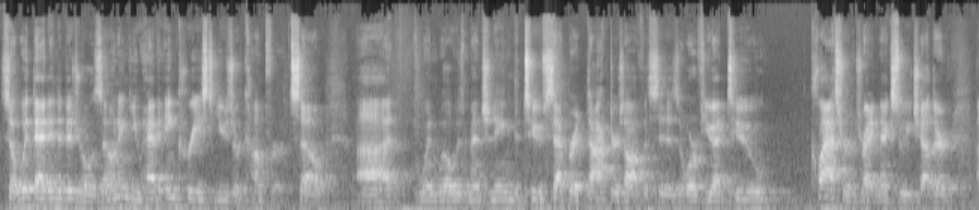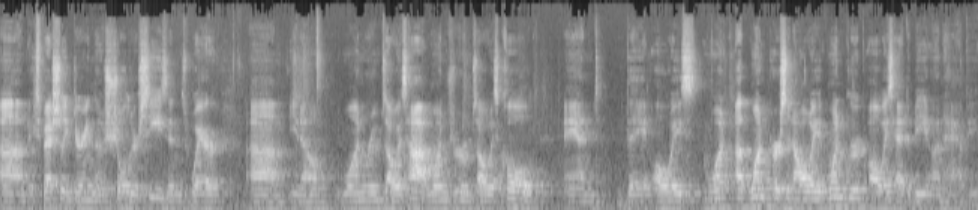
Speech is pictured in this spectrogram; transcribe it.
So with that individual zoning, you have increased user comfort. So uh, when Will was mentioning the two separate doctor's offices, or if you had two classrooms right next to each other, um, especially during those shoulder seasons where um, you know one room's always hot, one room's always cold, and they always one uh, one person always one group always had to be unhappy.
